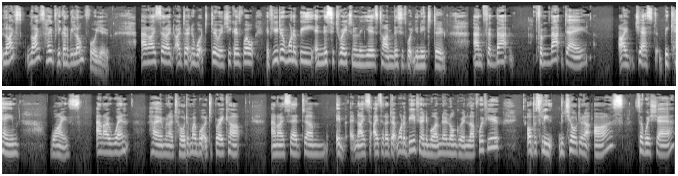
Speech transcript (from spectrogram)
life's, life's hopefully going to be long for you. And I said, I, I don't know what to do. And she goes, Well, if you don't want to be in this situation in a year's time, this is what you need to do. And for that, from that day, I just became wise. And I went home and I told him I wanted to break up. And I said, um, it, and I, I said, I don't want to be with you anymore. I'm no longer in love with you. Obviously, the children are ours, so we share.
